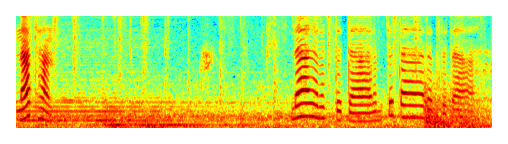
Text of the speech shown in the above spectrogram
Nathan. La da da da da da da da da da.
